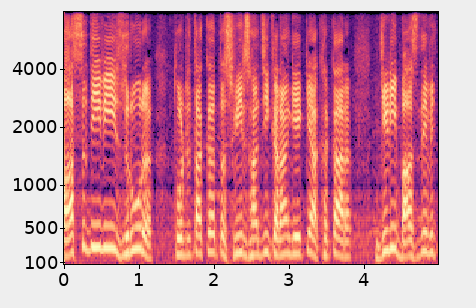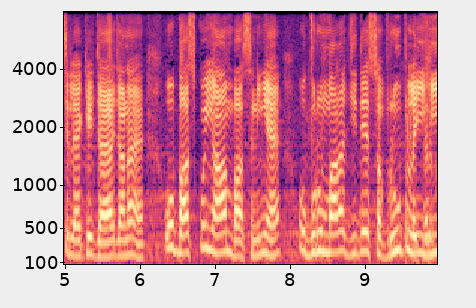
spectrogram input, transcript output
ਬੱਸ ਦੀ ਵੀ ਜ਼ਰੂਰ ਤੁਹਾਡੇ ਤੱਕ ਤਸਵੀਰ ਸਾਂਝੀ ਕਰਾਂਗੇ ਕਿ ਆਖਰਕਾਰ ਜਿਹੜੀ ਬੱਸ ਦੇ ਵਿੱਚ ਲੈ ਕੇ ਜਾਇਆ ਜਾਣਾ ਹੈ ਉਹ ਬੱਸ ਕੋਈ ਆਮ ਬੱਸ ਨਹੀਂ ਹੈ। ਉਹ ਗੁਰੂ ਮਹਾਰਾਜ ਜੀ ਦੇ ਸਵਰੂਪ ਲਈ ਹੀ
